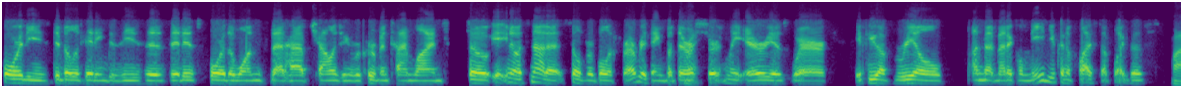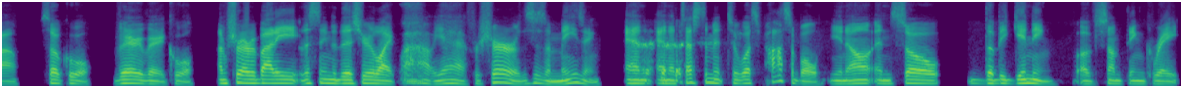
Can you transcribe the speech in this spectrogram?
for these debilitating diseases. It is for the ones that have challenging recruitment timelines. So, you know, it's not a silver bullet for everything, but there are certainly areas where if you have real unmet medical need, you can apply stuff like this. Wow. So cool. Very, very cool. I'm sure everybody listening to this, you're like, wow, yeah, for sure. This is amazing and and a testament to what's possible you know and so the beginning of something great.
